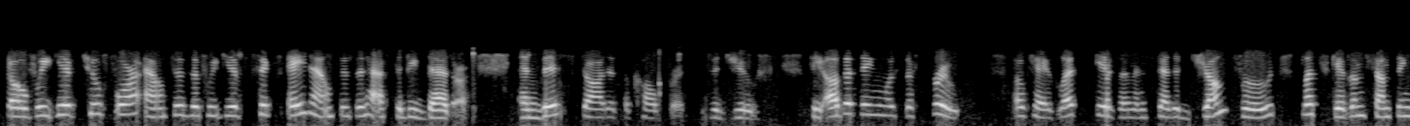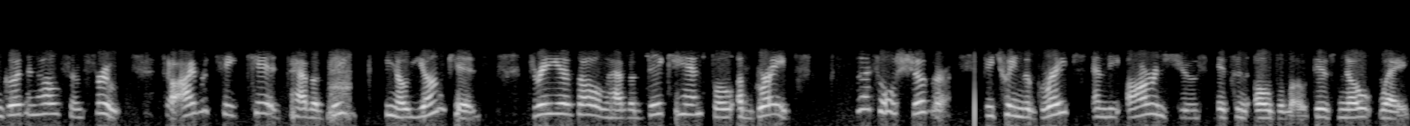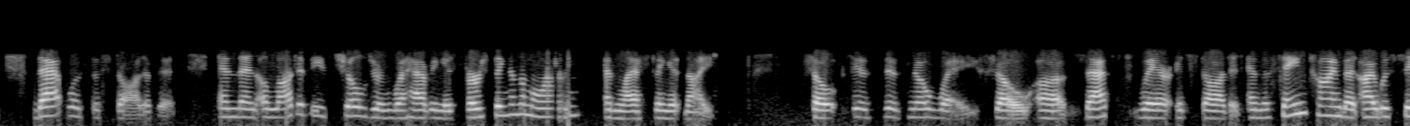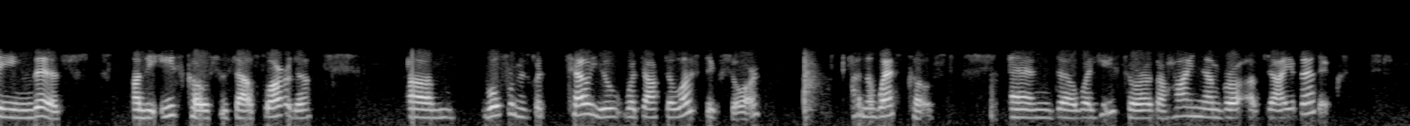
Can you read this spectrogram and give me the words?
So if we give two four ounces, if we give six eight ounces, it has to be better. And this started the culprit, the juice. The other thing was the fruit. Okay, let's give them instead of junk food, let's give them something good and wholesome fruit. So I would see kids have a big, you know, young kids, three years old, have a big handful of grapes. That's all sugar. Between the grapes and the orange juice, it's an overload. There's no way. That was the start of it. And then a lot of these children were having it first thing in the morning and last thing at night. So there's there's no way. So uh, that's where it started. And the same time that I was seeing this on the East Coast in South Florida, um, Wolfram is going to tell you what Dr. Lustig saw on the West Coast, and uh, what he saw the high number of diabetics.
